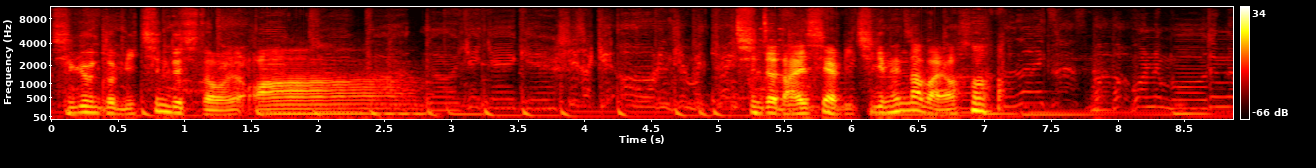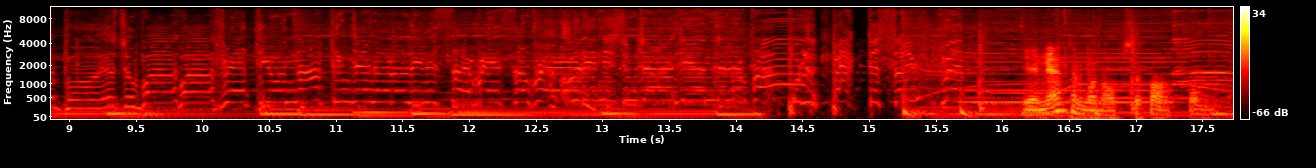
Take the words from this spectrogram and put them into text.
지금 또 미친 듯이 더워요. 아 진짜 날씨가 미치긴 했나 봐요. 얘네한테 뭔 없을 것 같고.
